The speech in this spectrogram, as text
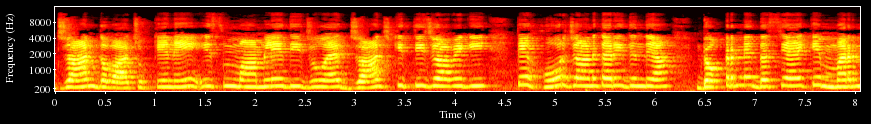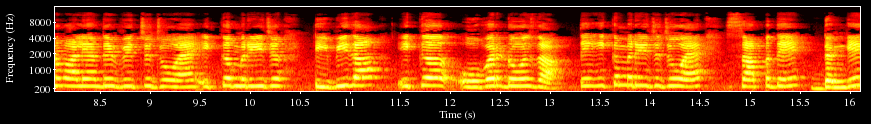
ਜਾਨ ਗਵਾ ਚੁੱਕੇ ਨੇ। ਇਸ ਮਾਮਲੇ ਦੀ ਜੋ ਹੈ ਜਾਂਚ ਕੀਤੀ ਜਾਵੇਗੀ ਤੇ ਹੋਰ ਜਾਣਕਾਰੀ ਦਿੰਦਿਆਂ ਡਾਕਟਰ ਨੇ ਦੱਸਿਆ ਹੈ ਕਿ ਮਰਨ ਵਾਲਿਆਂ ਦੇ ਵਿੱਚ ਜੋ ਹੈ ਇੱਕ ਮਰੀਜ਼ ਟੀਬੀ ਦਾ, ਇੱਕ ਓਵਰਡੋਜ਼ ਦਾ ਤੇ ਇੱਕ ਮਰੀਜ਼ ਜੋ ਹੈ ਸੱਪ ਦੇ ਡੰਗੇ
